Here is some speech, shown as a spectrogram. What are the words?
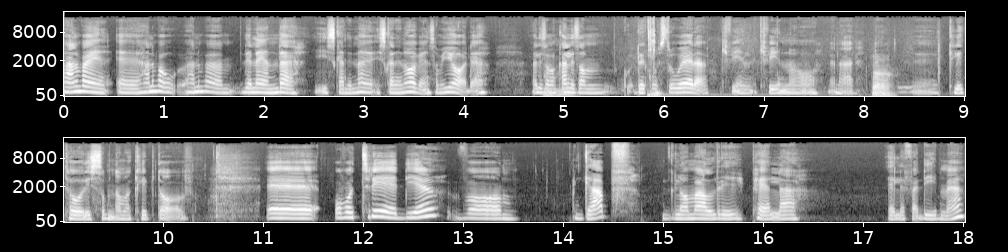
han, var, eh, han, var, han var den enda i Skandinavien, i Skandinavien som gör det. Liksom, mm. kan liksom rekonstruera kvin, kvinnor och den här ja. eh, klitoris som de har klippt av. Eh, och vår tredje var GAPF, Glöm aldrig Pella eller Fadime.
